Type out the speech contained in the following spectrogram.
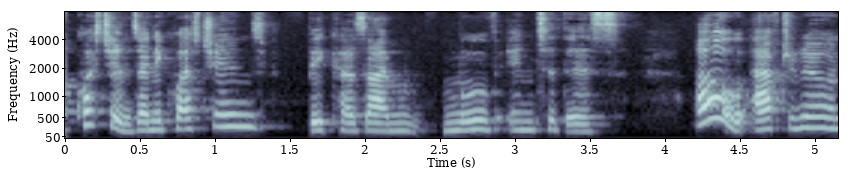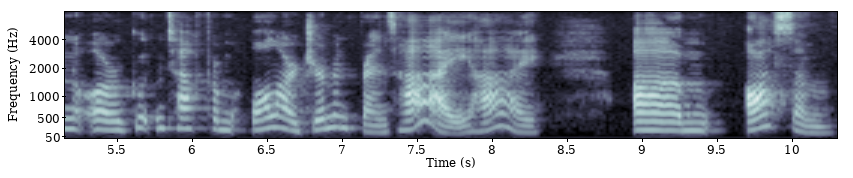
questions? Any questions? Because I'm move into this. Oh, afternoon or guten Tag from all our German friends. Hi, hi. Um, awesome.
